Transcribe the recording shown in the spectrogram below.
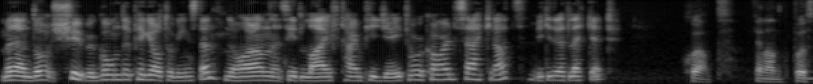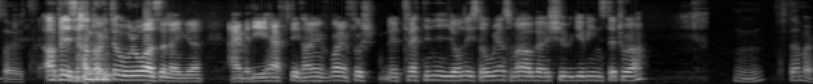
Men ändå 20 PGA Tour-vinsten. Nu har han sitt Lifetime PGA Tour Card säkrat, vilket är rätt läckert. Skönt. Kan han pusta ut. Ja, precis. Han behöver inte oroa sig längre. Nej, men det är häftigt. Han var den första, 39 i historien som har över 20 vinster, tror jag. Mm, stämmer.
